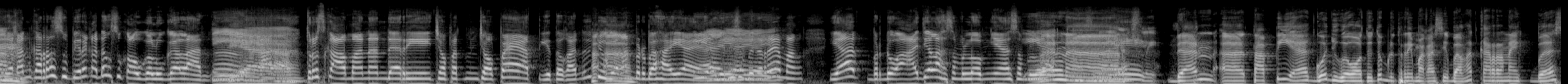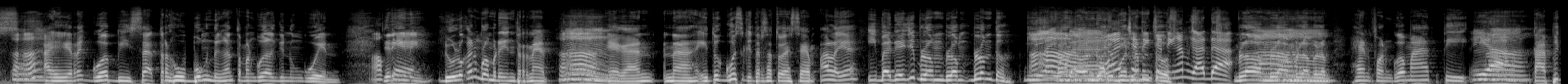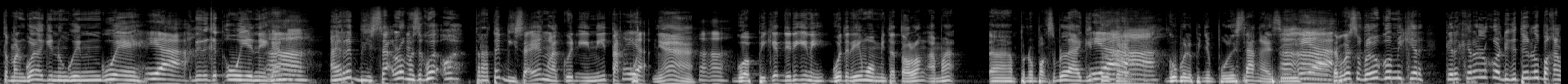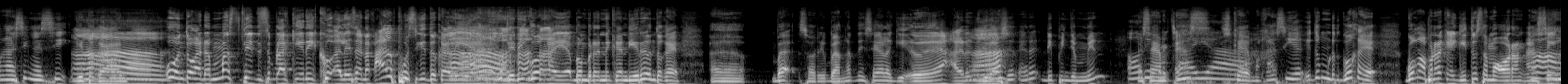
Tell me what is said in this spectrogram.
ya kan karena supirnya kadang suka ugal-ugalan. Iya. Ya kan? Terus keamanan dari copet mencopet gitu kan, itu juga Ah, ah. kan berbahaya ya. Iya, Jadi iya, sebenarnya iya. emang ya berdoa aja lah sebelumnya sebelum. Benar. Asli. Dan eh, tapi ya gue juga waktu itu berterima kasih banget karena naik bus akhirnya gue bisa terhubung dengan teman gue lagi nungguin. Jadi Oke. gini, dulu kan belum ada internet, ya kan. Nah itu gue sekitar satu SMA lah ya. Ibadah aja belum belum belum tuh. Gila, Tahun- Ibadah. tahun Pokoknya 2006 tuh. chatting-chattingan nggak ada. Belum, belum, belum, belum. Handphone gue mati. Iya. Tapi teman gue lagi nungguin gue. Iya. Di deket UIN nih kan. Ah. Akhirnya bisa loh maksud gue, oh ternyata bisa ya ngelakuin ini takutnya. Heeh. Gue pikir jadi gini, gue tadinya mau minta tolong sama eh, penumpang sebelah gitu Iya. kayak gue boleh pinjam pulsa gak sih? Iya. Tapi kan sebelumnya gue mikir kira-kira lu kalau digituin lu bakal ngasih gak sih gitu kan? Untung ada masjid di sebelah kiriku alias anak alpus gitu kali ya. Jadi gue kayak memberanikan diri untuk kayak eh, Mbak, sorry banget nih saya lagi eh akhirnya dijelasin, akhirnya dipinjemin Oh, SMS. Terus kayak makasih ya. Itu menurut gue kayak gue nggak pernah kayak gitu sama orang asing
